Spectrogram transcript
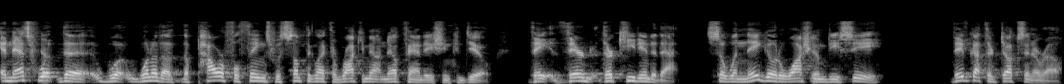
And that's what the what one of the, the powerful things with something like the Rocky Mountain Elk Foundation can do. They they're they're keyed into that. So when they go to Washington yep. D.C., they've got their ducks in a row.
